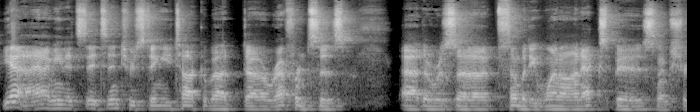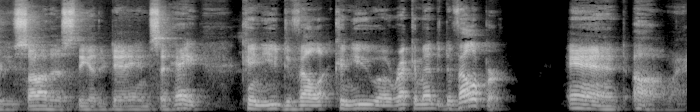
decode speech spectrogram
Yeah, I mean it's it's interesting. You talk about uh, references. Uh, there was uh, somebody went on XBiz, and I'm sure you saw this the other day, and said, "Hey, can you develop? Can you uh, recommend a developer?" And oh my,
